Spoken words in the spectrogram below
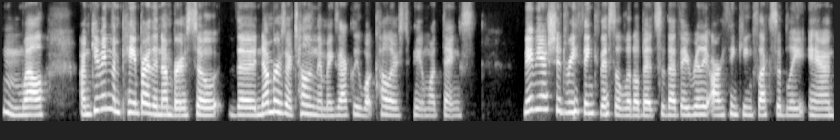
hmm, well, I'm giving them paint by the numbers. So the numbers are telling them exactly what colors to paint and what things. Maybe I should rethink this a little bit so that they really are thinking flexibly and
